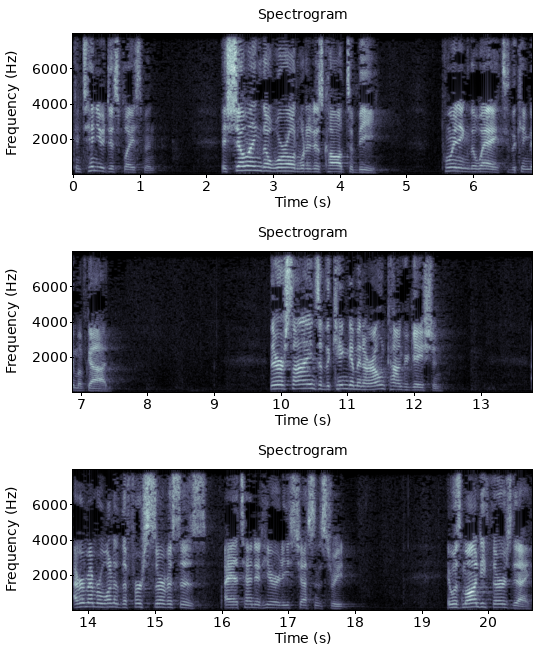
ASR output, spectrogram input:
continued displacement, is showing the world what it is called to be, pointing the way to the kingdom of God. There are signs of the kingdom in our own congregation. I remember one of the first services I attended here at East Chestnut Street. It was Maundy Thursday,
